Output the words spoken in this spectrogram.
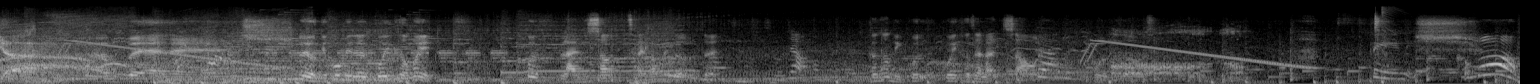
Yeah, finish. 哎呦，你后面的龟壳会会燃烧，踩到那个对。什么叫后面？刚刚你龟龟壳在燃烧哎，我也不知道为什么。finish。Come on！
